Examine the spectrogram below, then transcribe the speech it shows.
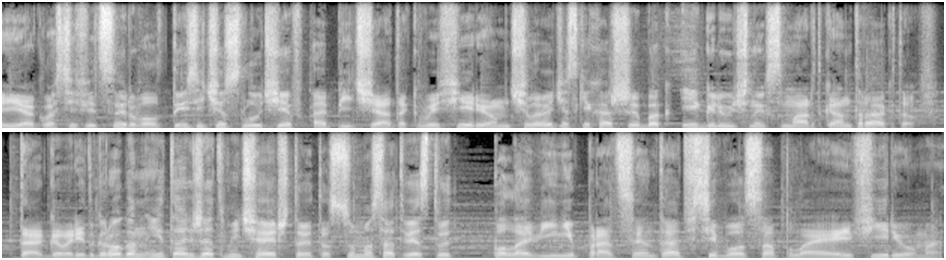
Я классифицировал тысячи случаев опечаток в эфириум, человеческих ошибок и глючных смарт-контрактов проектов. Так говорит Гроган и также отмечает, что эта сумма соответствует половине процента от всего саплая эфириума.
